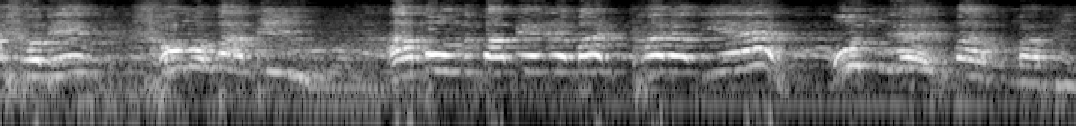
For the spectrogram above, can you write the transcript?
হেথা সবে সমপাপী আপন পাপের বাটখারা দিয়ে অন্যের পাপ মাপি।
